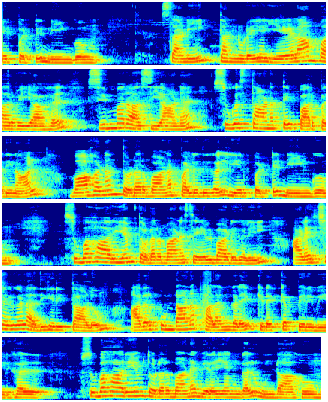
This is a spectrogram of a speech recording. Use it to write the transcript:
ஏற்பட்டு நீங்கும். சனி தன்னுடைய ஏழாம் பார்வையாக சிம்ம ராசியான சுகஸ்தானத்தை பார்ப்பதினால் வாகனம் தொடர்பான பழுதுகள் ஏற்பட்டு நீங்கும். சுபகாரியம் தொடர்பான செயல்பாடுகளில் அலைச்சல்கள் அதிகரித்தாலும் அதற்குண்டான பலன்களை கிடைக்கப் பெறுவீர்கள். சுபகாரியம் தொடர்பான விரயங்கள் உண்டாகும்.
